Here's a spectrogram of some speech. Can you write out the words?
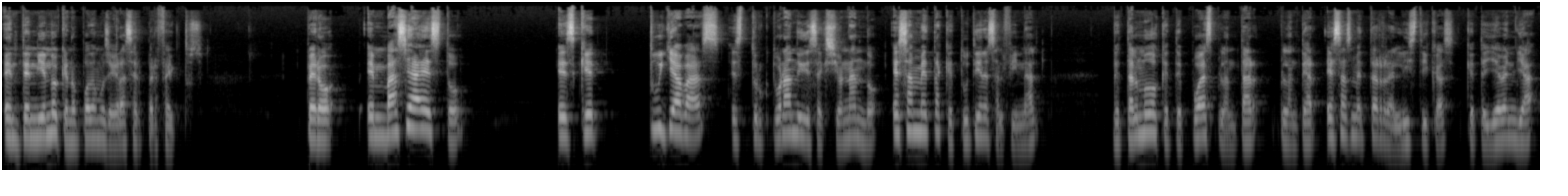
Entendiendo que no podemos llegar a ser perfectos. Pero en base a esto, es que tú ya vas estructurando y diseccionando esa meta que tú tienes al final, de tal modo que te puedas plantar, plantear esas metas realísticas que te lleven ya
